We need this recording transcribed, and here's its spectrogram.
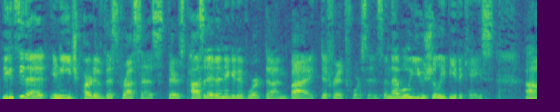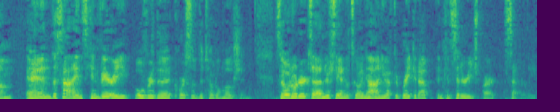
you can see that in each part of this process there's positive and negative work done by different forces and that will usually be the case um, and the signs can vary over the course of the total motion. So in order to understand what's going on you have to break it up and consider each part separately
